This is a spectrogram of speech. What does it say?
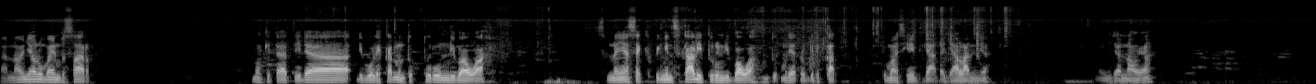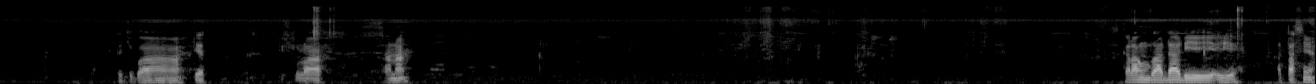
Danaunya lumayan besar. Cuma kita tidak dibolehkan untuk turun di bawah. Sebenarnya saya kepingin sekali turun di bawah untuk melihat lebih dekat. Cuma sini tidak ada jalan ya. Ini danau ya. Kita coba lihat di sebelah sana. Sekarang berada di atasnya.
